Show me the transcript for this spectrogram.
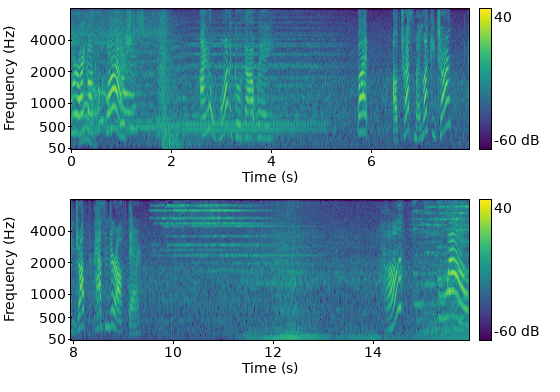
Where I got splashed. I don't want to go that way. But I'll trust my lucky charm and drop the passenger off there. Huh? Wow,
